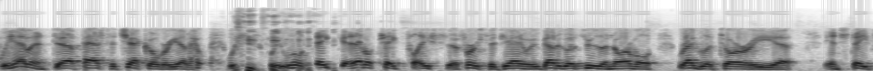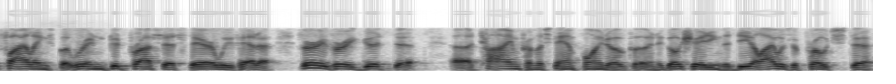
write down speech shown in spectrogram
we haven't uh, passed the check over yet. We, we will take that'll take place uh, first of January. We've got to go through the normal regulatory uh, and state filings, but we're in good process there. We've had a very very good. Uh, uh, time from the standpoint of uh, negotiating the deal. I was approached, uh,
